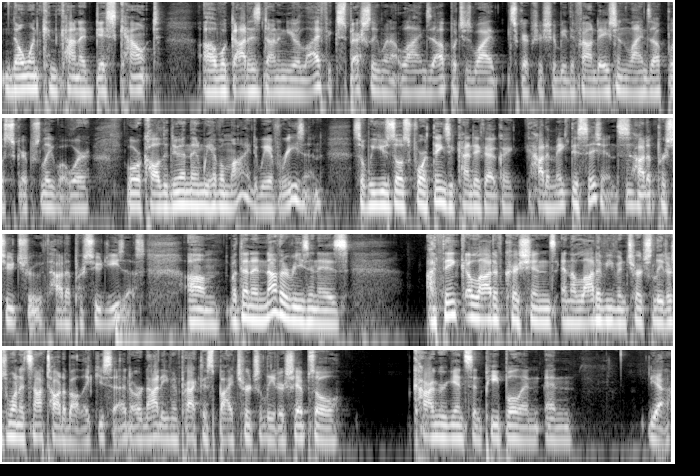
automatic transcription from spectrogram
no one can kind of discount uh, what God has done in your life, especially when it lines up, which is why Scripture should be the foundation. Lines up with scripturally what we're what we're called to do, and then we have a mind, we have reason. So we use those four things to kind of like how to make decisions, how to pursue truth, how to pursue Jesus. Um, but then another reason is. I think a lot of Christians and a lot of even church leaders, one, it's not taught about, like you said, or not even practiced by church leadership. So congregants and people and, and yeah,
